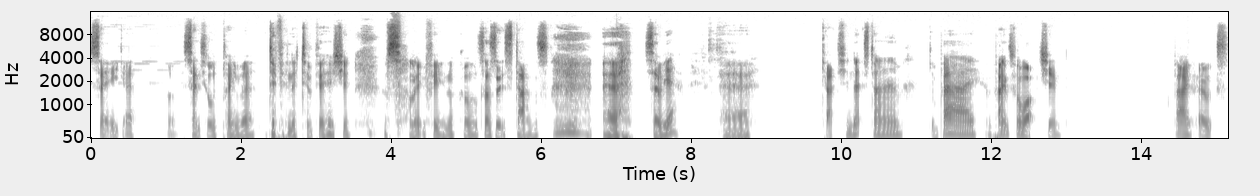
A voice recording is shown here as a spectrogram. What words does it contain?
Sega, but essentially playing the definitive version of Sonic 3 Knuckles as it stands. Uh, so yeah, uh, catch you next time. Goodbye, and thanks for watching. Bye, folks.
